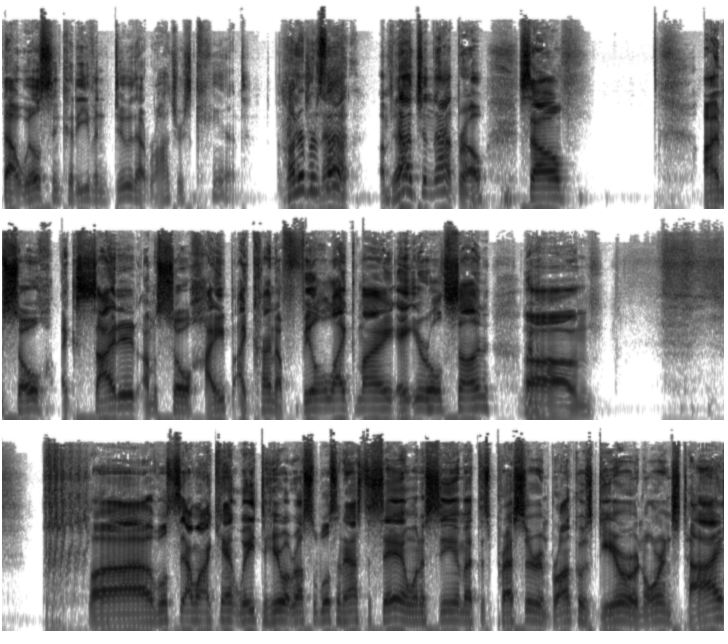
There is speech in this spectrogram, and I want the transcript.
that Wilson could even do that Rodgers can't. Imagine 100%. that. Yeah. Imagine that, bro. So I'm so excited. I'm so hype. I kind of feel like my eight year old son. Um, uh, we'll see. I, want, I can't wait to hear what Russell Wilson has to say. I want to see him at this presser in Broncos gear or an orange tie.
